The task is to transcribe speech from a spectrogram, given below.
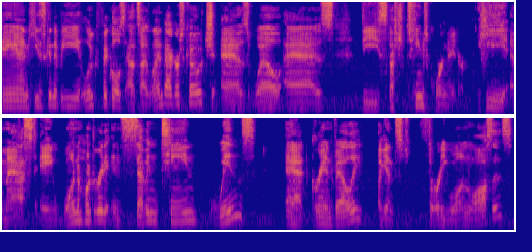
and he's going to be Luke Fickell's outside linebackers coach as well as the special teams coordinator. He amassed a 117 wins at Grand Valley against 31 losses,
